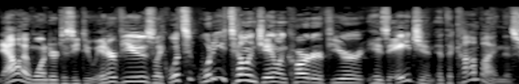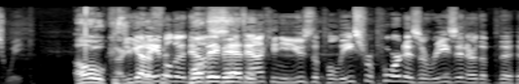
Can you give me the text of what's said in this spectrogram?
Now I wonder, does he do interviews? Like, what's what are you telling Jalen Carter if you're his agent at the combine this week? Oh, because you, got able to now well, they've sit had down? to- Can you use the police report as a reason, or the, the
